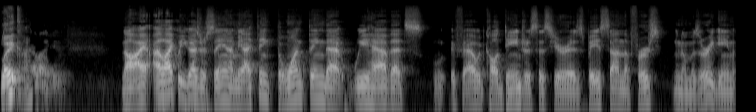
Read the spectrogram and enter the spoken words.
Blake, I like it. No, I, I like what you guys are saying. I mean, I think the one thing that we have that's, if I would call dangerous this year, is based on the first, you know, Missouri game,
